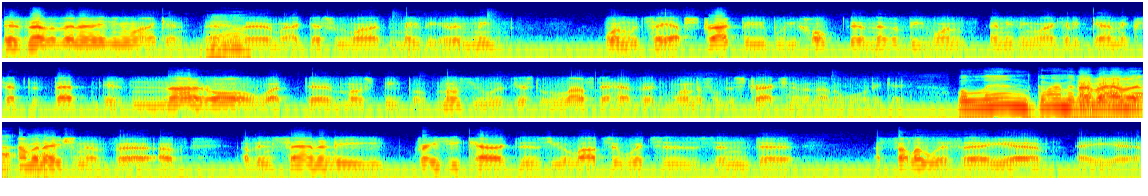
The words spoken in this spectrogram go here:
there's never been anything like it. And Yeah. um, I guess we want to maybe I mean one would say abstractly we hope there'll never be one anything like it again except that that is not at all what uh, most people most people would just love to have that wonderful distraction of another Watergate. well, Len Garment, I Never have a combination of uh, of of insanity, crazy characters, you lots of witches, and uh, a fellow with a uh, a uh,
